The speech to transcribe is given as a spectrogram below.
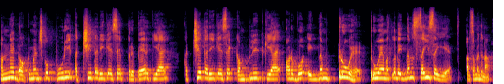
हमने डॉक्यूमेंट्स को पूरी अच्छी तरीके से प्रिपेयर किया है, अच्छे तरीके से कंप्लीट किया है और वो एकदम ट्रू है। ट्रू है मतलब एकदम सही सही है। अब समझना,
